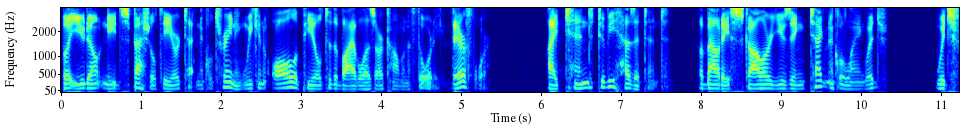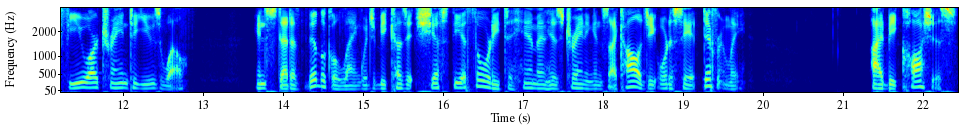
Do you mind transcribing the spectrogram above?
but you don't need specialty or technical training. We can all appeal to the Bible as our common authority. Therefore, I tend to be hesitant about a scholar using technical language, which few are trained to use well, instead of biblical language because it shifts the authority to him and his training in psychology, or to say it differently, I'd be cautious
